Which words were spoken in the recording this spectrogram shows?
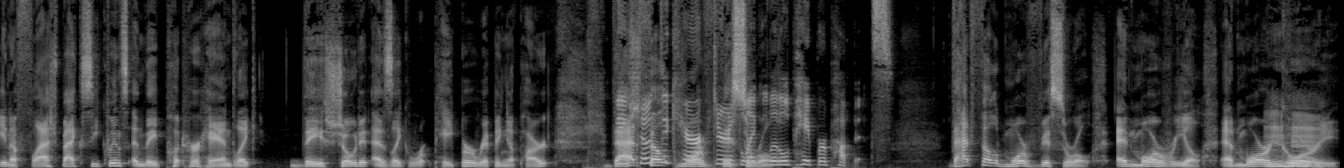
in a flashback sequence and they put her hand like they showed it as like r- paper ripping apart that they showed felt the characters more like little paper puppets. that felt more visceral and more real and more mm-hmm. gory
